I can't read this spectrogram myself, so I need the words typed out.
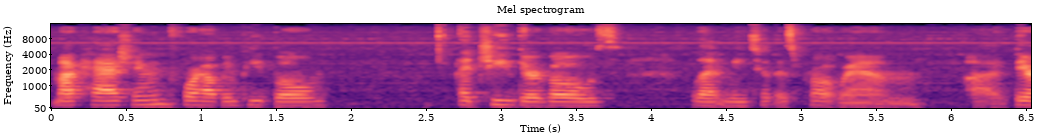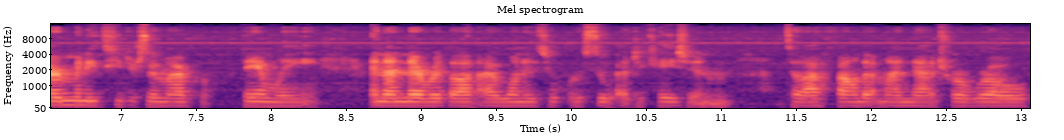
My passion for helping people achieve their goals led me to this program. Uh, there are many teachers in my family, and I never thought I wanted to pursue education until I found out my natural role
